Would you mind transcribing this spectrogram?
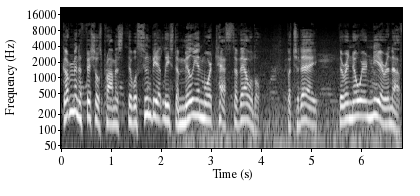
government officials promised there will soon be at least a million more tests available. But today, there are nowhere near enough.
